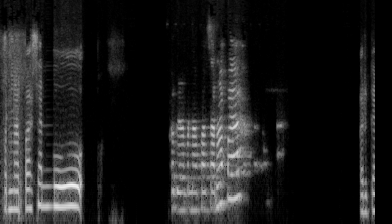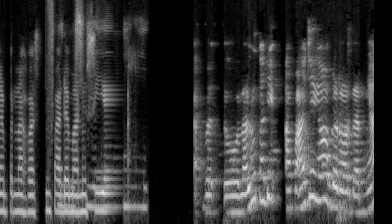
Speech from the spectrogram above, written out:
Pernapasan, Bu. Organ pernapasan apa? Organ pernapasan pada manusia. Ya, betul. Lalu tadi apa aja ya organ-organnya?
